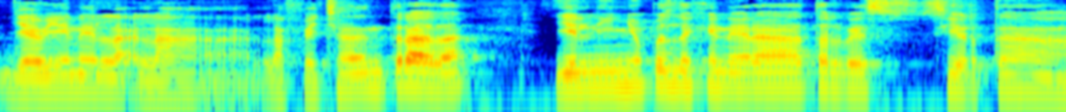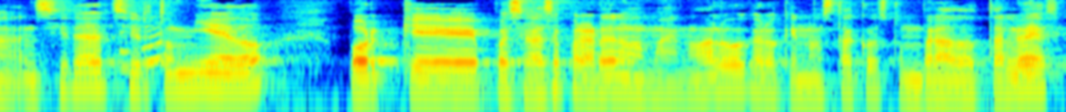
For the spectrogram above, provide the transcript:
ya viene la, la, fecha de entrada y el niño pues le genera tal vez cierta ansiedad, cierto miedo, porque pues se va a separar de la mamá, ¿no? Algo a lo que no está acostumbrado tal vez.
